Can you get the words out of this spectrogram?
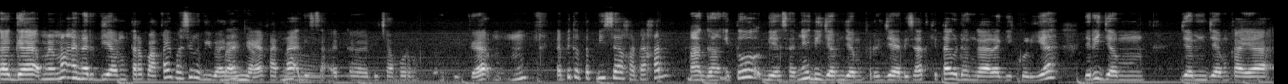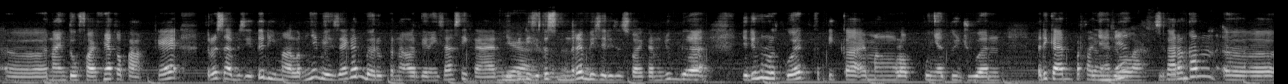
agak memang energi yang terpakai pasti lebih banyak, banyak. ya karena hmm. di, uh, dicampur juga mm -hmm. tapi tetap bisa karena kan magang itu biasanya di jam-jam kerja di saat kita udah nggak lagi kuliah jadi jam jam-jam kayak uh, eh, 9 to 5-nya kepake terus habis itu di malamnya biasanya kan baru kena organisasi kan jadi yeah, di situ sebenarnya bisa disesuaikan juga jadi menurut gue ketika emang lo punya tujuan tadi kan pertanyaannya jelas, gitu. sekarang kan uh,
